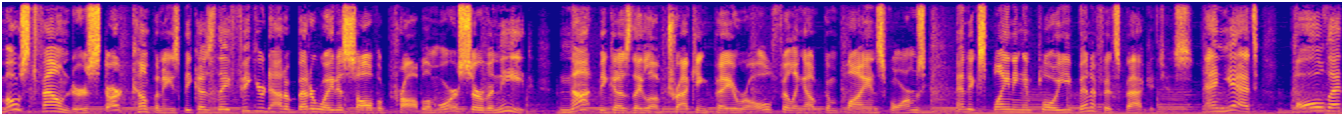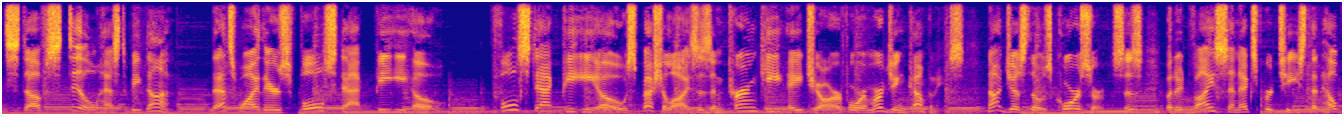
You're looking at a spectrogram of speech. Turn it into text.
Most founders start companies because they figured out a better way to solve a problem or serve a need, not because they love tracking payroll, filling out compliance forms, and explaining employee benefits packages. And yet, all that stuff still has to be done. That's why there's Full Stack PEO. Full Stack PEO specializes in turnkey HR for emerging companies, not just those core services, but advice and expertise that help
